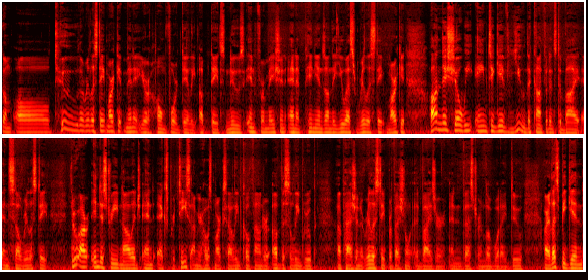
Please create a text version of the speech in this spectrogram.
welcome all to the Real Estate Market Minute, your home for daily updates, news, information, and opinions on the U.S. real estate market. On this show, we aim to give you the confidence to buy and sell real estate through our industry knowledge and expertise. I'm your host, Mark Salib, co founder of the Salib Group, a passionate real estate professional, advisor, and investor, and love what I do. All right, let's begin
